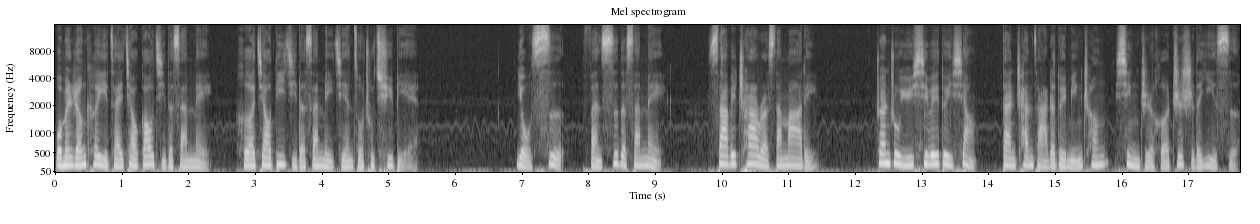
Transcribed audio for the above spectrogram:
我们仍可以在较高级的三昧和较低级的三昧间做出区别。有四反思的三昧 （Savichara Samadhi），专注于细微对象。但掺杂着对名称、性质和知识的意思，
